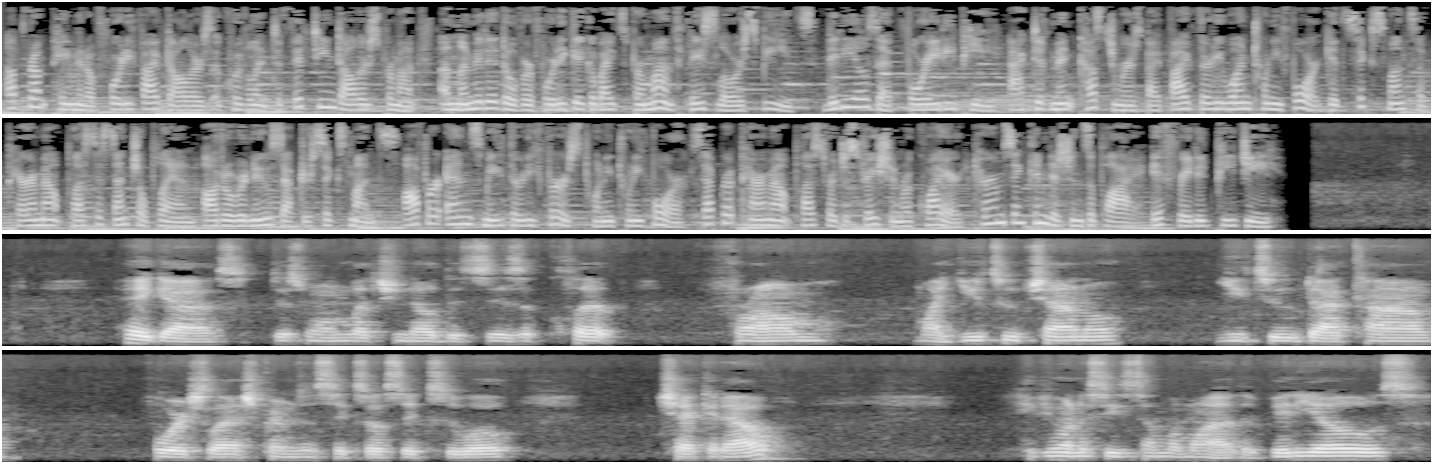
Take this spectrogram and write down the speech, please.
Upfront payment of $45 equivalent to $15 per month. Unlimited over 40 gigabytes per month. Face lower speeds. Videos at 480p. Active Mint customers by 531.24 get six months of Paramount Plus Essential Plan. Auto renews after six months. Offer ends May 31st, 2024. Separate Paramount Plus registration required. Terms and conditions apply if rated PG. Hey guys, just want to let you know this is a clip from my YouTube channel youtube.com forward slash crimson 60620. Check it out. If you want to see some of my other videos,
